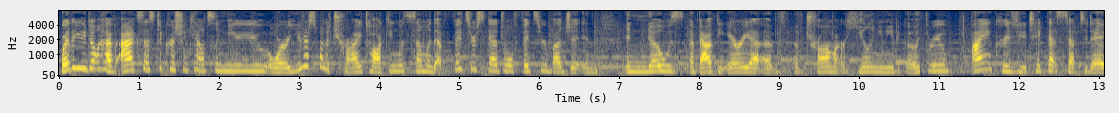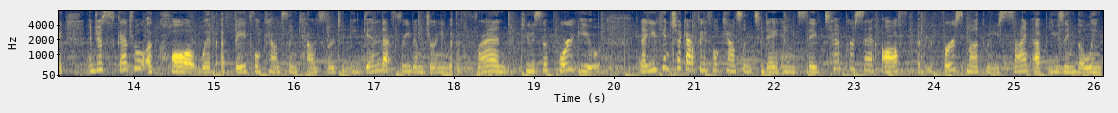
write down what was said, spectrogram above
whether you don't have access to Christian counseling near you or you just want to try talking with someone that fits your schedule, fits your budget, and, and knows about the area of, of trauma or healing you need to go through, I encourage you to take that step today and just schedule a call with a faithful counseling counselor to begin that freedom journey with a friend to support you. Now you can check out Faithful Counseling today and save 10% off of your first month when you sign up using the link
